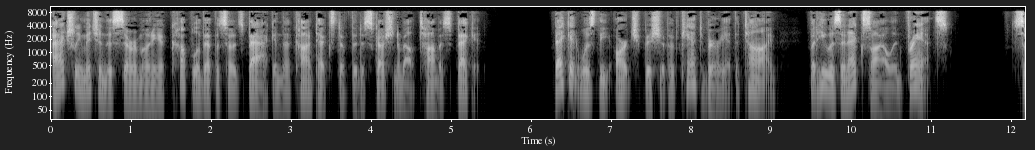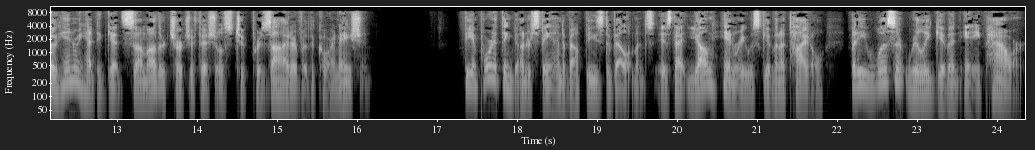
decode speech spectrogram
I actually mentioned this ceremony a couple of episodes back in the context of the discussion about Thomas Becket. Becket was the Archbishop of Canterbury at the time, but he was in exile in France. So Henry had to get some other church officials to preside over the coronation. The important thing to understand about these developments is that young Henry was given a title, but he wasn't really given any power.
